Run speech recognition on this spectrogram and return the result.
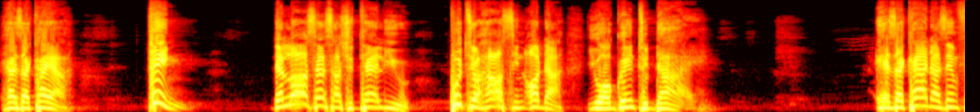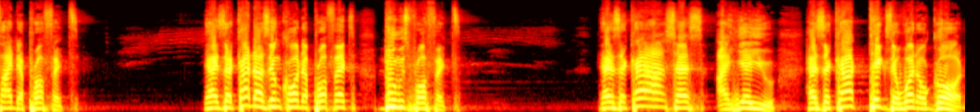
Hezekiah, King, the Lord says, I should tell you, put your house in order. You are going to die. Hezekiah doesn't fight the prophet. Hezekiah doesn't call the prophet doom's prophet. Hezekiah says, I hear you. Hezekiah takes the word of God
